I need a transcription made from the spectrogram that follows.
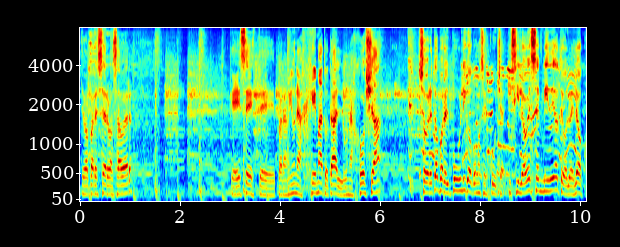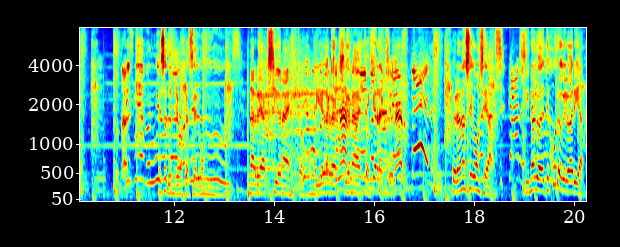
te va a aparecer, vas a ver. Que es este, para mí una gema total, una joya. Sobre todo por el público, cómo se escucha. Y si lo ves en video, te volvés loco. Total. Eso tendremos que hacer un- una reacción a esto. Un video de reacción a esto. hay que reaccionar. Pero no sé cómo se hace. Si no lo te juro que lo haría.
